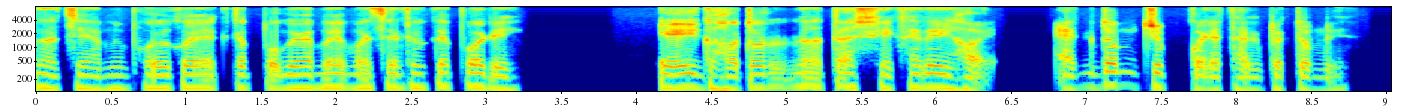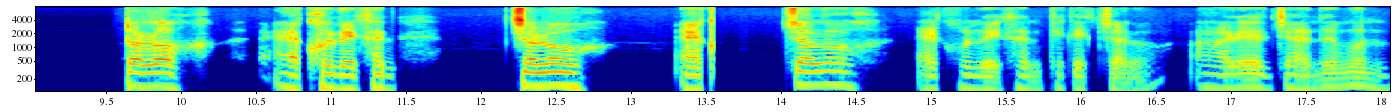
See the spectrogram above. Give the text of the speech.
না যে আমি ভুল করে একটা প্রোগ্রামের মাঝে ঢুকে পড়ি? এই ঘটনাটা সেখানেই হয়, একদম চুপ করে থাকবে তুমি। চলো। এখন এখান, চলো এক- চলো, এখন এখান থেকে চলো। আরে জানেমন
